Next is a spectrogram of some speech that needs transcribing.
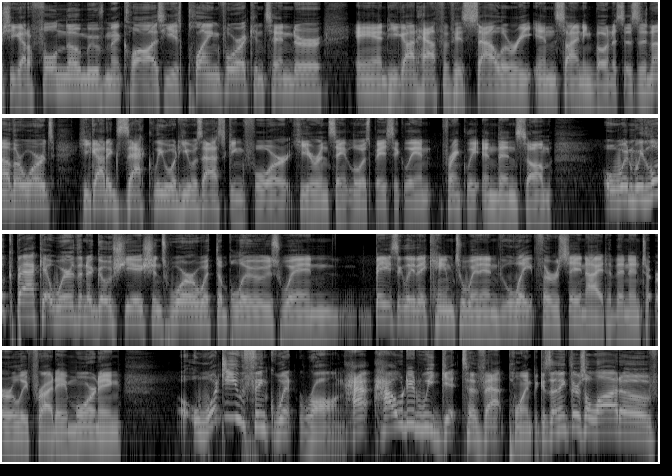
He got a full no movement clause. He is playing for a contender, and he got half of his salary in signing bonuses. In other words, he got exactly what he was asking for here in St. Louis, basically, and frankly, and then some when we look back at where the negotiations were with the Blues, when basically they came to an end late Thursday night and then into early Friday morning, what do you think went wrong? How, how did we get to that point? Because I think there's a lot of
